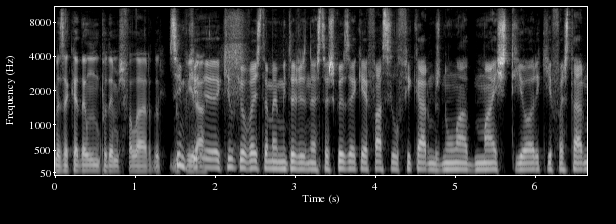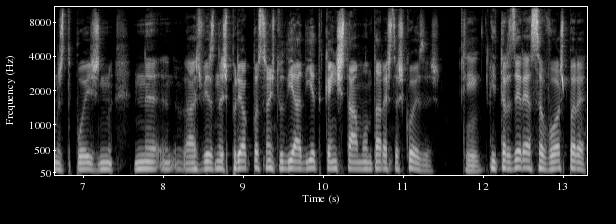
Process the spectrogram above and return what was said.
mas a cada um podemos falar do, Sim, do que porque aquilo que eu vejo também muitas vezes nestas coisas é que é fácil ficarmos num lado mais teórico e afastarmos depois, às vezes, nas preocupações do dia a dia de quem está a montar estas coisas. Sim. e trazer essa voz para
